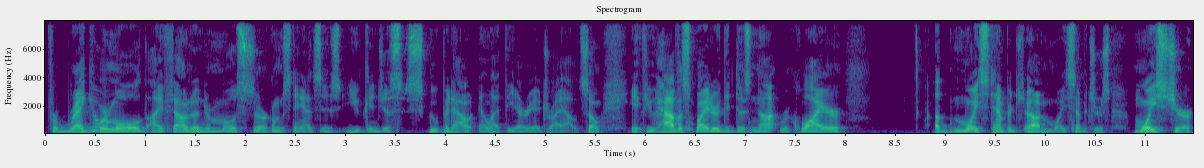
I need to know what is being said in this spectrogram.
For regular mold, I found under most circumstances, you can just scoop it out and let the area dry out. So if you have a spider that does not require a moist temperature, uh, moist temperatures, moisture,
